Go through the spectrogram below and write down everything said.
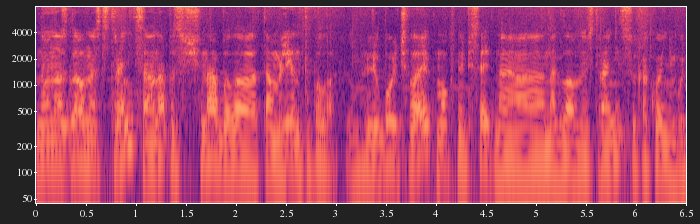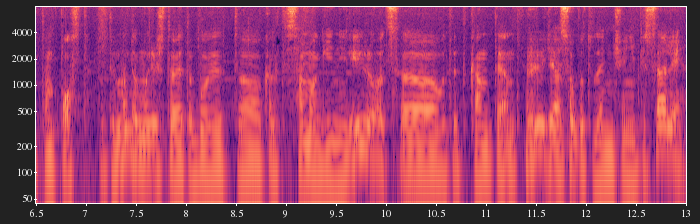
Но у нас главная страница, она посвящена была, там лента была. Любой человек мог написать на, на главную страницу какой-нибудь там пост. Вот и мы думали, что это будет э, как-то само генерироваться, э, вот этот контент. Но люди особо туда ничего не писали.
